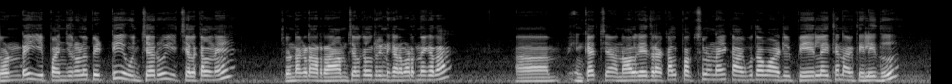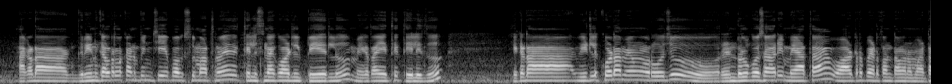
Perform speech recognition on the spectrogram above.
చూడండి ఈ పంజరంలో పెట్టి ఉంచారు ఈ చిలకల్ని. చూడండి అక్కడ రామ్ చిలకలు రెండు కనబడుతున్నాయి కదా. ఇంకా నాలుగైదు రకాల పక్షులు ఉన్నాయి. కాకపోతే వాటి పేర్లు అయితే నాకు తెలీదు. అక్కడ గ్రీన్ కలర్లో కనిపించే పక్షులు మాత్రమే తెలిసిన వాటి పేర్లు మిగతా అయితే తెలీదు. ఇక్కడ వీటికి కూడా మేము రోజు రెండు రోజులకోసారి మేత వాటర్ పెడుతుంటాం అనమాట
